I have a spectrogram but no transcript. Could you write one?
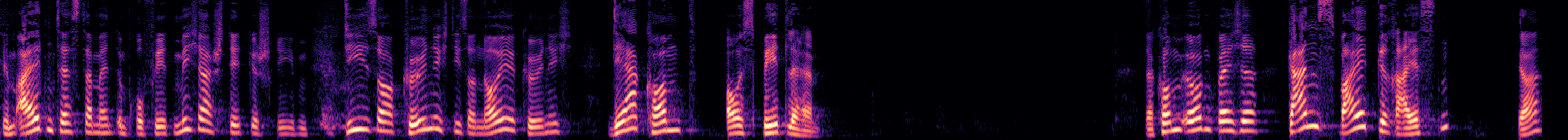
Im Alten Testament, im Prophet Micha steht geschrieben, dieser König, dieser neue König, der kommt aus Bethlehem. Da kommen irgendwelche ganz weit gereisten, ja,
